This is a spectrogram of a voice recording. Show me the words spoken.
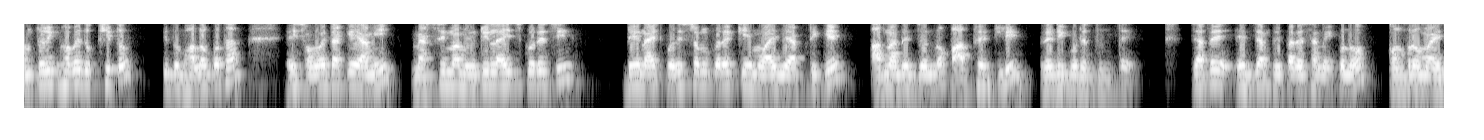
আন্তরিকভাবে দুঃখিত, কিন্তু ভালো কথা, এই সময়টাকে আমি ম্যাক্সিমাম ইউটিলাইজ করেছি। ডে নাইট পরিশ্রম করে কেম ওয়াইজ অ্যাপটিকে আপনাদের জন্য পারফেক্টলি রেডি করে তুলতে। যাতে এক্সাম প্রিপারেশনে কোনো কম্প্রোমাইজ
